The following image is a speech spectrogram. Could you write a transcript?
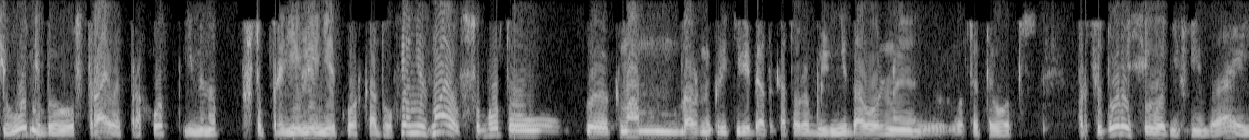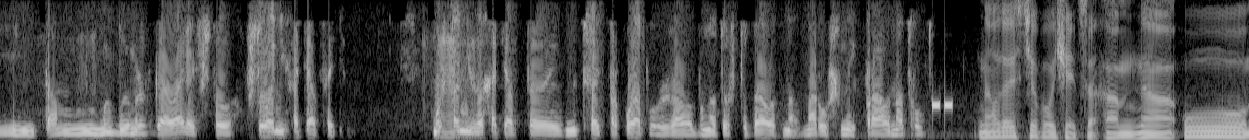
сегодня было устраивать проход именно чтобы предъявление QR-кодов. Я не знаю, в субботу э, к нам должны прийти ребята, которые были недовольны вот этой вот процедурой сегодняшней, да, и там мы будем разговаривать, что, что они хотят с этим. Может, они захотят э, написать прокуратуру жалобу на то, что, да, вот нарушено их право на труд. Ну, то есть что получается? А, у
